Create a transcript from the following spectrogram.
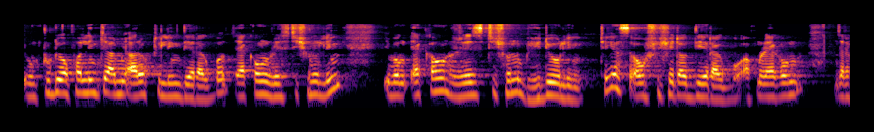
এবং টুডে অফার লিঙ্কে আমি আরও একটি লিঙ্ক দিয়ে রাখব অ্যাকাউন্ট রেজিস্ট্রেশনের লিঙ্ক এবং অ্যাকাউন্ট রেজিস্ট্রেশন ভিডিও লিঙ্ক ঠিক আছে? অবশ্যই সেটাও দিয়ে রাখব। আপনার অ্যাকাউন্ট যারা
